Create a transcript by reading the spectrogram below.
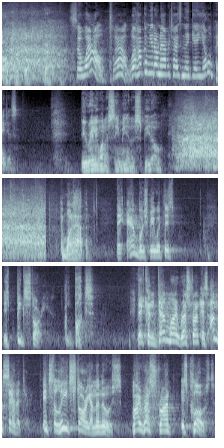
Okay, good, good. So, wow, wow. Well, how come you don't advertise in the gay yellow pages? Do you really want to see me in a Speedo? and what happened? They ambushed me with this, this big story on Bucks. They condemn my restaurant as unsanitary. It's the lead story on the news. My restaurant is closed.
